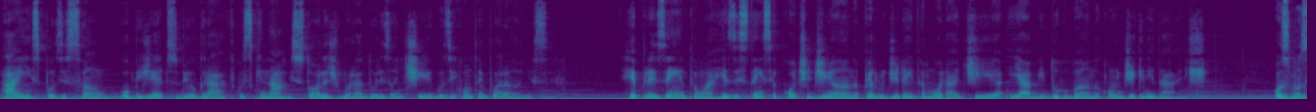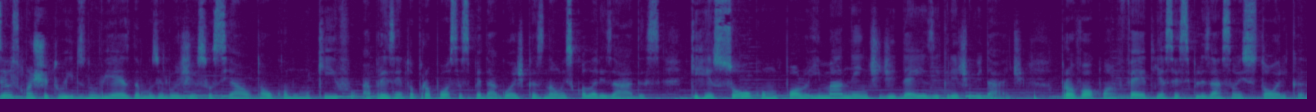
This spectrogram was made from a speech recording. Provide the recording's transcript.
há em exposição objetos biográficos que narram histórias de moradores antigos e contemporâneos, representam a resistência cotidiana pelo direito à moradia e à vida urbana com dignidade. Os museus constituídos no viés da museologia social, tal como o Muquifo, apresentam propostas pedagógicas não escolarizadas, que ressoam como polo imanente de ideias e criatividade, provocam afeto e a sensibilização histórica,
